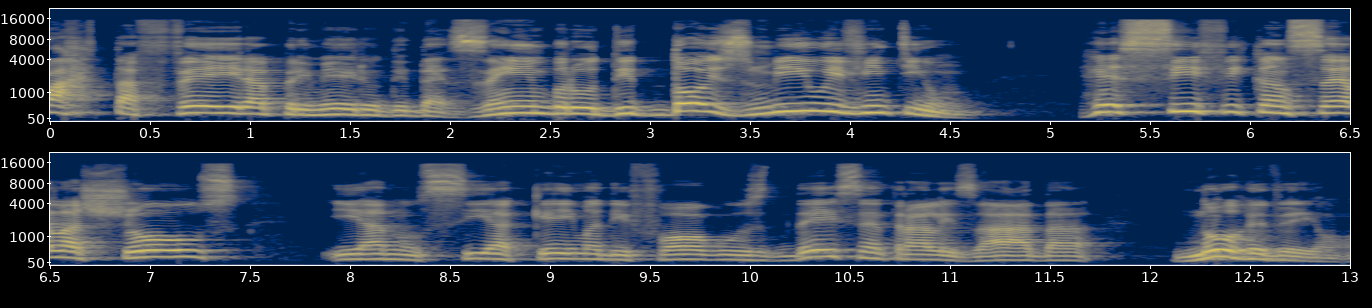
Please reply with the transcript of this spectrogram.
Quarta-feira, 1 de dezembro de 2021. Recife cancela shows e anuncia queima de fogos descentralizada no Réveillon.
